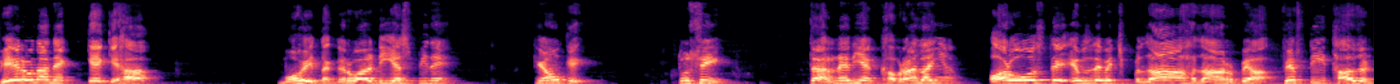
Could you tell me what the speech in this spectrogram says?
ਫਿਰ ਉਹਨਾਂ ਨੇ ਕੀ ਕਿਹਾ, ਮੋਹਿਤ ਅਗਰਵਾਲ ਡੀਐਸਪੀ ਨੇ, ਕਿਉਂਕਿ ਤੁਸੀਂ ਧਰਨੇ ਦੀਆਂ ਖਬਰਾਂ ਲਾਈਆਂ ਔਰ ਉਸ ਦੇ ਇਵਜ਼ ਦੇ ਵਿੱਚ 50000 ਰੁਪਇਆ 50000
